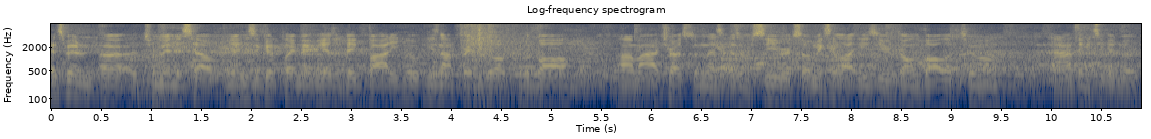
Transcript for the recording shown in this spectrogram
It's been a tremendous help. You know, he's a good playmaker. He has a big body. He's not afraid to go up for the ball. Um, I trust him as, as, a receiver, so it makes it a lot easier throwing the ball up to him. And I think it's a good move.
